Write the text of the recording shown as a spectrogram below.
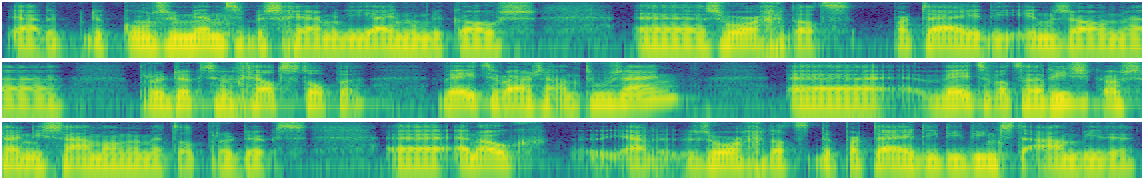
ja, de, de consumentenbescherming die jij noemde, Koos. Uh, zorgen dat partijen die in zo'n uh, product hun geld stoppen, weten waar ze aan toe zijn. Uh, weten wat de risico's zijn die samenhangen met dat product. en ook ja, zorgen dat de partijen die die diensten aanbieden,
